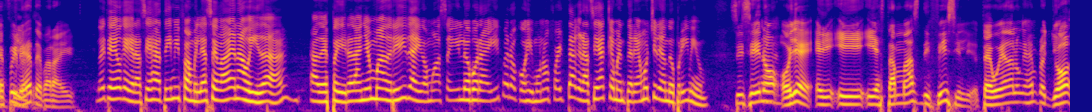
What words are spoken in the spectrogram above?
es filete filete. para ir. No, y te digo que gracias a ti mi familia se va de Navidad a despedir el año en Madrid y de ahí vamos a seguirlo por ahí, pero cogimos una oferta gracias a que me enteré a Mochileando Premium. Sí, sí, no. Oye, y, y- y está más difícil. Te voy a dar un ejemplo. Yo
